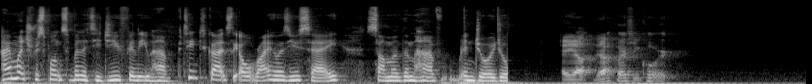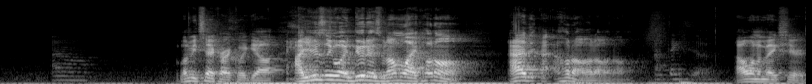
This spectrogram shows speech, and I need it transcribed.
How much responsibility do you feel that you have, particularly to guys the alt right, who, as you say, some of them have enjoyed your Hey, y'all, did I press record? Let me check right quick, y'all. I usually wouldn't do this, but I'm like, hold on. I, I- hold on, hold on, hold on. I think so. I want to make sure.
